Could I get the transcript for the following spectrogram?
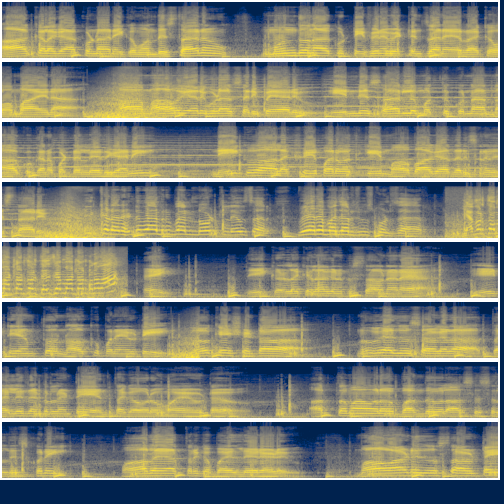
ఆకలి కాకుండా నీకు ముందిస్తాను. ముందు నాకు టిఫిన్ పెట్టించనే రకమమ్మ ఆయన. మా మామగారు కూడా సరిపోయారు. ఎన్నిసార్లు మొత్తుకున్నా నాకు కనపడడం లేదు కానీ నీకు ఆ లక్ష్మీ పార్వతికి మా బాగా దర్శనమిస్తారు. ఇక్కడ రెండు వేల రూపాయల నోట్లు లేవు సార్. వేరే బజార్ చూసుకోండి సార్. ఎవరితో మాట్లాడతారో తెలిసే మాట్లాడుతున్నావా? ఏయ్ నీ కళ్ళకి ఎలా కనిపిస్తా ఉన్నానా ఏటీఎంతో నాకు పని ఏమిటి లోకేష్ అంటావా నువ్వే చూసావు కదా తల్లిదండ్రులంటే ఎంత గౌరవమో ఏమిటో. అత్తమామలు బంధువుల ఆశీస్సులు తీసుకొని పాదయాత్రకు బయలుదేరాడు. మా వాడిని చూస్తా ఉంటే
